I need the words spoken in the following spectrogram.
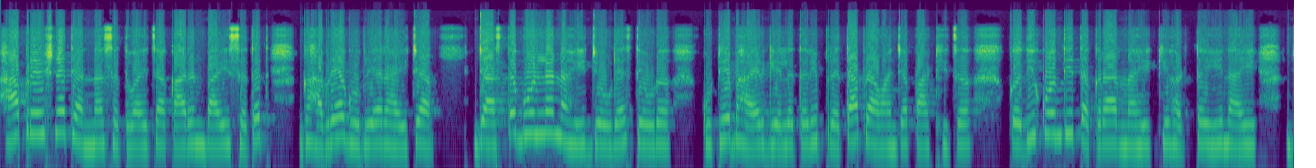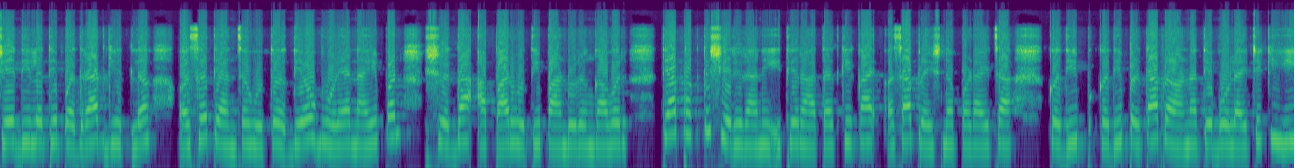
हा प्रश्न त्यांना सतवायचा. कारण बाई सतत घाबऱ्या घुबऱ्या राहायच्या. जास्त बोलणं नाही जेवढ्याच तेवढं. कुठे बाहेर गेलं तरी प्रतापरावांच्या पाठीचं कधी कोणती तक्रार नाही की हट्टही नाही. जे दिलं ते पदरात घेतलं असं त्यांचं होतं. देव भोळ्या नाही पण श्रद्धा अपार होती पांडुरंगावर. त्या फक्त शरीराने इथे राहतात की काय असा प्रश्न पडायचा. कधी कधी प्रतापरावांना ते बोलायचे की ही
